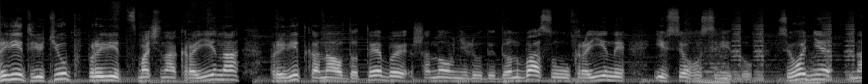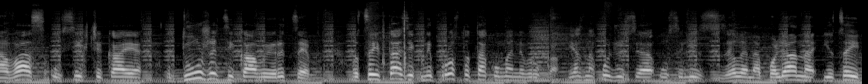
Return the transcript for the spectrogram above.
Привіт, YouTube, привіт, смачна країна, привіт, канал до тебе, шановні люди Донбасу, України і всього світу. Сьогодні на вас усіх чекає дуже цікавий рецепт. Оцей тазик не просто так у мене в руках. Я знаходжуся у селі Зелена Поляна, і цей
